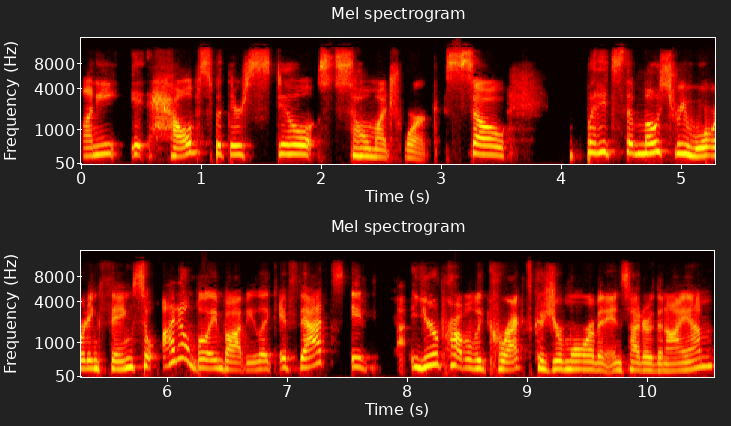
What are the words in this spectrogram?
money, it helps, but there's still so much work. So, but it's the most rewarding thing. So I don't blame Bobby. Like if that's if you're probably correct because you're more of an insider than I am.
